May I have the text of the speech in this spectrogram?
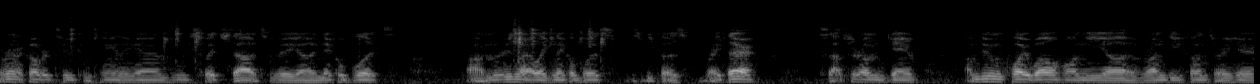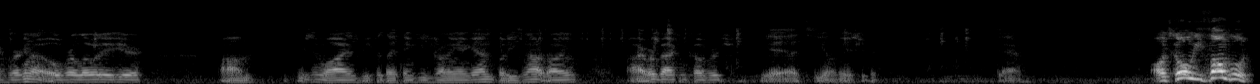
I ran a cover two contain again. We switched out to a uh, nickel blitz. Um, the reason I like nickel blitz is because right there stops the run game. I'm doing quite well on the uh, run defense right here. We're gonna overload it here. Um, reason why is because I think he's running again, but he's not running. All right, we're back in coverage. Yeah, that's the only issue. Damn. Oh, let's go! He fumbled.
